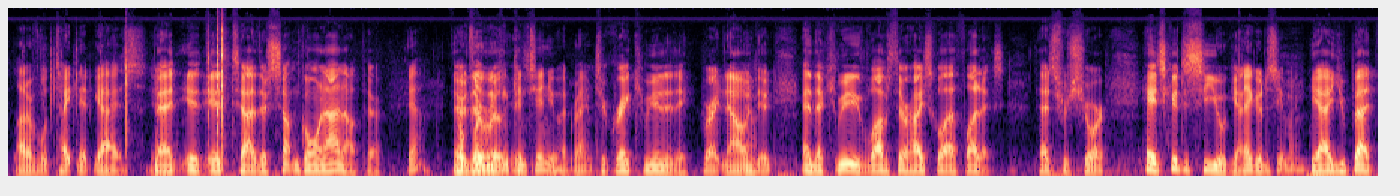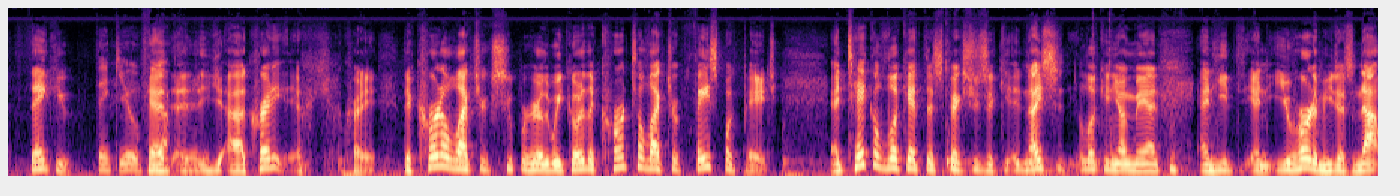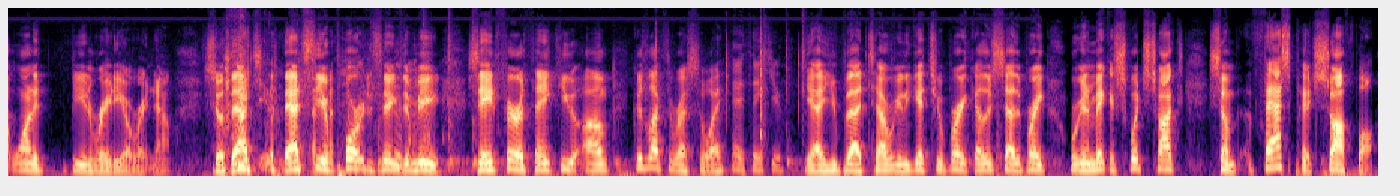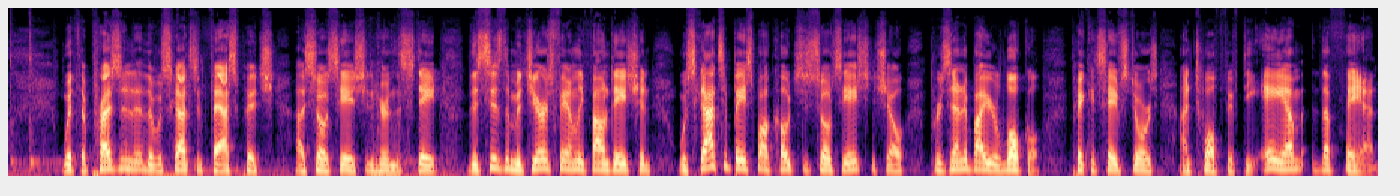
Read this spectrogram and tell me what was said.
lot of tight knit guys. you know? Man, it it uh, there's something going on out there. yeah. They're- Hopefully they're we really- can continue it, right? It's a great community right now, and, it- and the community loves their high school athletics. That's for sure. Hey, it's good to see you again. Hey, good to see you, man. Yeah, you bet. Thank you. Thank you. For And, uh, uh, credit, credit the Current Electric Superhero of the Week. Go to the Current Electric Facebook page and take a look at this picture. He's a nice looking young man, and he and you heard him. He does not want to be in radio right now. So that's that's the important thing to me. Zane Farah, thank you. Um, good luck the rest of the way. Hey, thank you. Yeah, you bet. Uh, we're going to get to a break. Other side of the break, we're going to make a switch, talk some fast pitch softball with the president of the Wisconsin Fast Pitch Association here in the state. This is the Majerus Family Foundation Wisconsin Baseball Coaches Association show presented by your local Pick and Save stores on 1250 AM The Fan.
